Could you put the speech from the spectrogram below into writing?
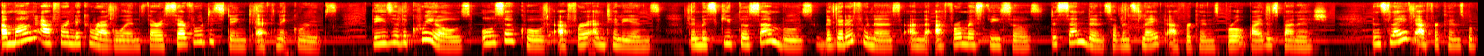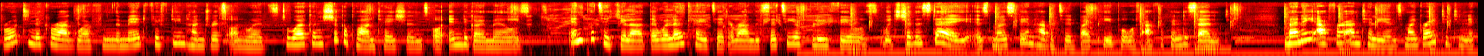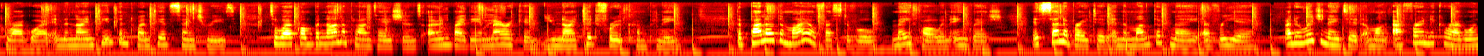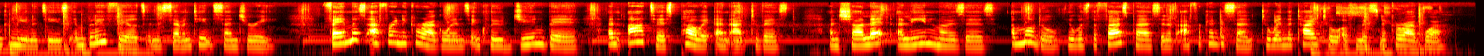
Among Afro Nicaraguans, there are several distinct ethnic groups. These are the Creoles, also called Afro Antilleans, the Mosquito Sambus, the Garifunas, and the Afro Mestizos, descendants of enslaved Africans brought by the Spanish. Enslaved Africans were brought to Nicaragua from the mid 1500s onwards to work on sugar plantations or indigo mills. In particular, they were located around the city of Bluefields, which to this day is mostly inhabited by people of African descent. Many Afro Antilleans migrated to Nicaragua in the 19th and 20th centuries to work on banana plantations owned by the American United Fruit Company. The Palo de Mayo Festival, Maypole in English, is celebrated in the month of May every year and originated among Afro Nicaraguan communities in Bluefields in the 17th century. Famous Afro Nicaraguans include June Beer, an artist, poet, and activist, and Scharlette Allen Moses, a model who was the first person of African descent to win the title of Miss Nicaragua.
